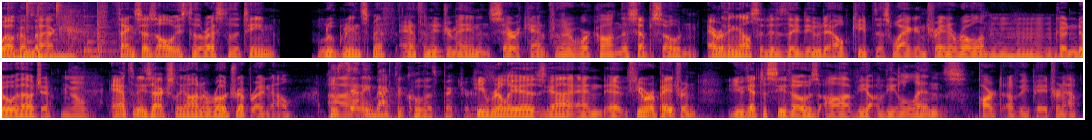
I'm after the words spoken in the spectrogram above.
Welcome back. Thanks as always to the rest of the team. Luke Greensmith, Anthony Germaine, and Sarah Kent for their work on this episode and everything else it is they do to help keep this wagon train a rolling. Mm-hmm. Couldn't do it without you. Nope. Anthony's actually on a road trip right now. He's sending back the coolest pictures. He really is, yeah. And if you're a patron, you get to see those uh, via the Lens part of the patron app.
